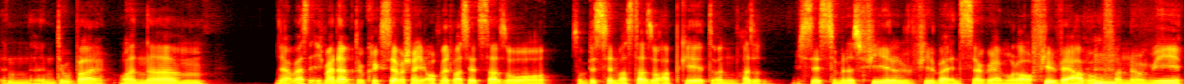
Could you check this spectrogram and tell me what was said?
in, in Dubai. Und ähm, ja, weiß nicht, ich meine, du kriegst ja wahrscheinlich auch mit, was jetzt da so, so ein bisschen, was da so abgeht. Und also ich sehe es zumindest viel, viel bei Instagram oder auch viel Werbung mhm. von irgendwie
